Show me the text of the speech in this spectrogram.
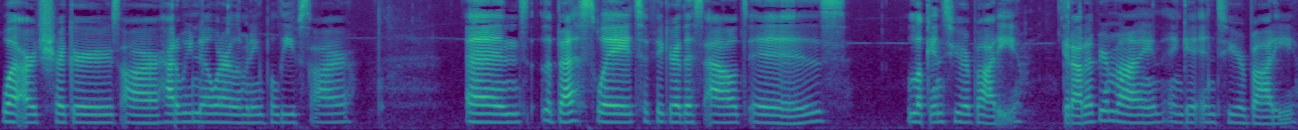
what our triggers are? How do we know what our limiting beliefs are? And the best way to figure this out is look into your body. Get out of your mind and get into your body.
